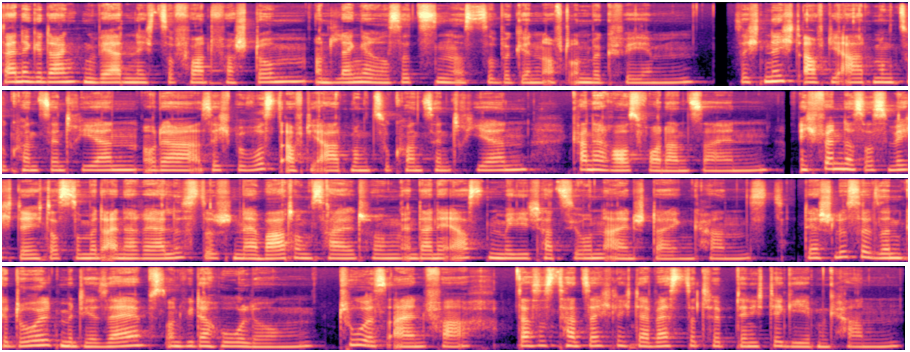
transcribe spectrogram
Deine Gedanken werden nicht sofort verstummen und längeres Sitzen ist zu Beginn oft unbequem. Sich nicht auf die Atmung zu konzentrieren oder sich bewusst auf die Atmung zu konzentrieren, kann herausfordernd sein. Ich finde, es ist wichtig, dass du mit einer realistischen Erwartungshaltung in deine ersten Meditationen einsteigen kannst. Der Schlüssel sind Geduld mit dir selbst und Wiederholung. Tu es einfach. Das ist tatsächlich der beste Tipp, den ich dir geben kann.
